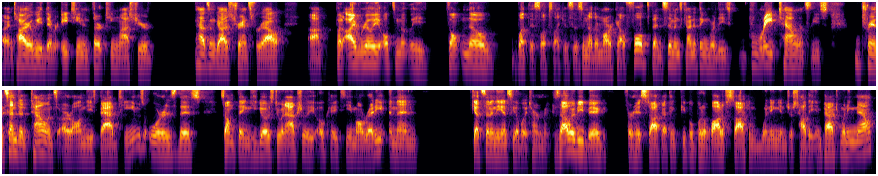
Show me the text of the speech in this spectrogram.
uh, entirely. They were 18 and 13 last year. Had some guys transfer out, um, but I really ultimately don't know what this looks like. Is this another Markelle Fultz, Ben Simmons kind of thing, where these great talents, these transcendent talents are on these bad teams, or is this something he goes to an actually okay team already and then gets them in the NCAA tournament? Because that would be big for his stock. I think people put a lot of stock in winning and just how they impact winning now,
